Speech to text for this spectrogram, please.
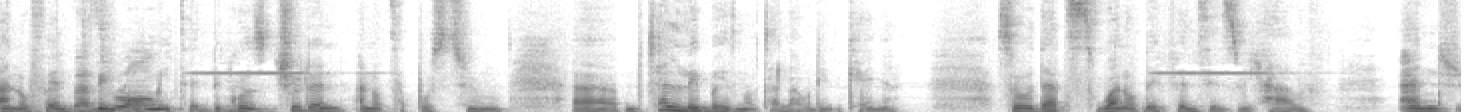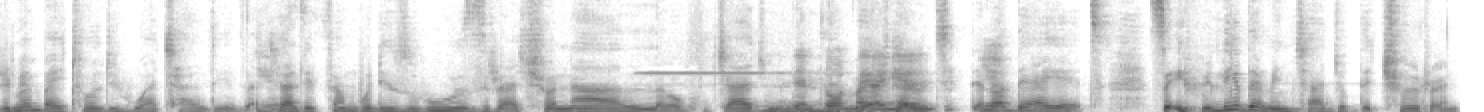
an offense That's being wrong. Mm. committed because children are not supposed to, um, child labor is not allowed in Kenya. So that's one of the offenses we have. And remember, I told you who a child is. A Yes. child is somebody who's- whose rationale of judgment They're not there yet. they're Yeah. not there yet. So if you leave them in charge of the children,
